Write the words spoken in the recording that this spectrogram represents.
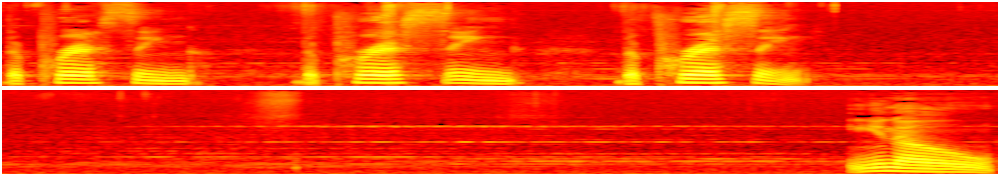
the pressing, the pressing, the pressing. You know,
